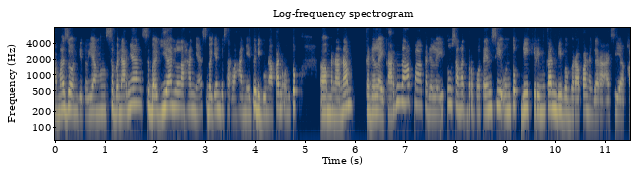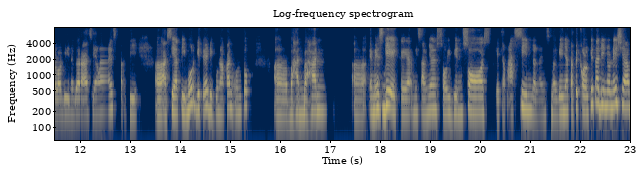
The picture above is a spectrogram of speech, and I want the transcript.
Amazon gitu yang sebenarnya sebagian lahannya sebagian besar lahannya itu digunakan untuk uh, menanam kedelai. Karena apa? Kedelai itu sangat berpotensi untuk dikirimkan di beberapa negara Asia. Kalau di negara Asia yang lain seperti uh, Asia Timur gitu ya digunakan untuk uh, bahan-bahan uh, MSG kayak misalnya soybean sauce, kecap asin dan lain sebagainya. Tapi kalau kita di Indonesia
